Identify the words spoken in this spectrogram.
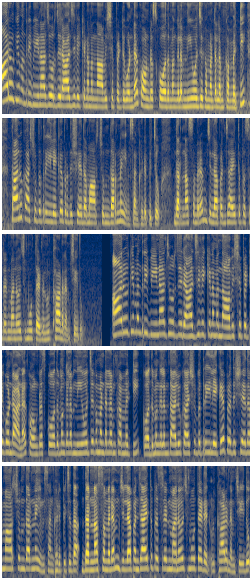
ആരോഗ്യമന്ത്രി വീണ ജോർജ് രാജിവെക്കണമെന്നാവശ്യപ്പെട്ടുകൊണ്ട് കോൺഗ്രസ് കോതമംഗലം നിയോജക മണ്ഡലം കമ്മിറ്റി താലൂക്ക് ആശുപത്രിയിലേക്ക് പ്രതിഷേധ മാർച്ചും ധർണയും സംഘടിപ്പിച്ചു. ധർണാ സമരം ജില്ലാ പഞ്ചായത്ത് പ്രസിഡന്റ് മനോജ് മൂത്തേടൻ ഉദ്ഘാടനം ചെയ്തു. ആരോഗ്യമന്ത്രി വീണ ജോർജ് രാജിവെക്കണമെന്ന് ആവശ്യപ്പെട്ടുകൊണ്ടാണ് കോൺഗ്രസ് കോതമംഗലം നിയോജക മണ്ഡലം കമ്മിറ്റി കോതമംഗലം താലൂക്ക് ആശുപത്രിയിലേക്ക് പ്രതിഷേധ മാർച്ചും ധർണയും സംഘടിപ്പിച്ചത്. ധർണാ സമരം ജില്ലാ പഞ്ചായത്ത് പ്രസിഡന്റ് മനോജ് മൂത്തേടൻ ഉദ്ഘാടനം ചെയ്തു.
